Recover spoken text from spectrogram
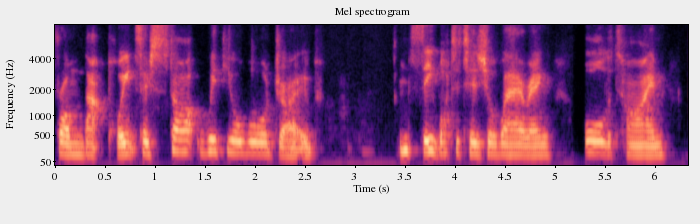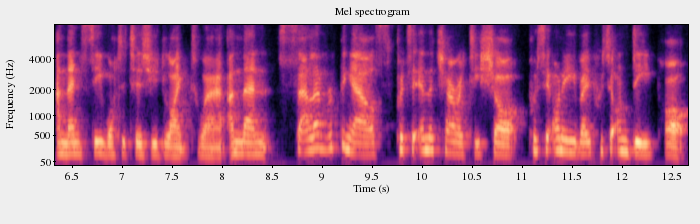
from that point. So start with your wardrobe and see what it is you're wearing all the time and then see what it is you'd like to wear and then sell everything else put it in the charity shop put it on ebay put it on depop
